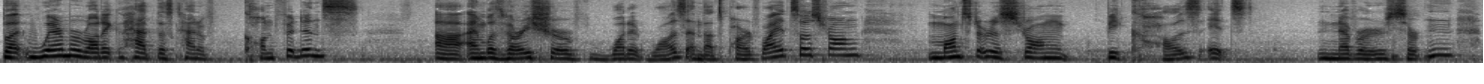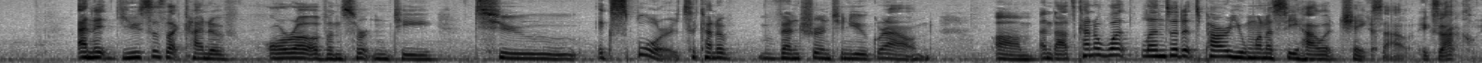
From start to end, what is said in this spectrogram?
But where Neurotic had this kind of confidence uh, and was very sure of what it was, and that's part of why it's so strong, Monster is strong because it's never certain, and it uses that kind of aura of uncertainty to explore, to kind of venture into new ground. Um, and that's kind of what lends it its power. You want to see how it shakes out, exactly.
